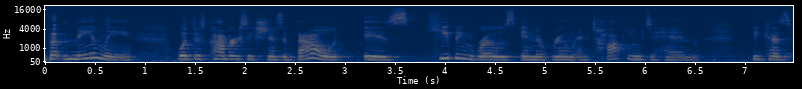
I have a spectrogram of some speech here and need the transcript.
But mainly, what this conversation is about is keeping Rose in the room and talking to him because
